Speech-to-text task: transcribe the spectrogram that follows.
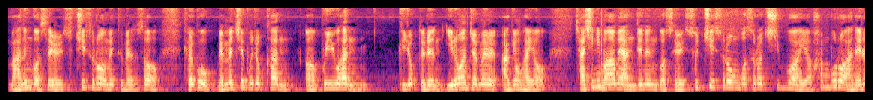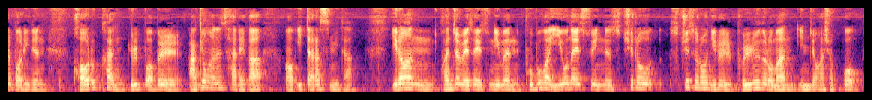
많은 것을 수치스러움에 두면서 결국 몇몇이 부족한 어, 부유한 귀족들은 이러한 점을 악용하여 자신이 마음에 안 드는 것을 수치스러운 것으로 치부하여 함부로 아내를 버리는 거룩한 율법을 악용하는 사례가 어, 잇따랐습니다. 이런 관점에서 예수님은 부부가 이혼할 수 있는 수치로, 수치스러운 일을 불륜으로만 인정하셨고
